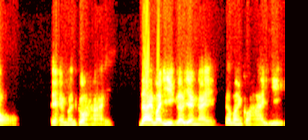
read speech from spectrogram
ต่อ แต่มันก็หายได้มาอีกแล้วยังไงแล้วมันก็หายอีก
